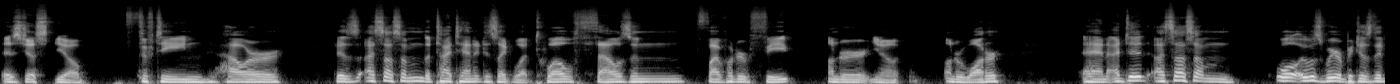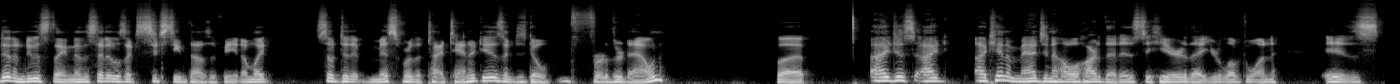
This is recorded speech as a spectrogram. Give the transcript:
is just, you know, 15 hour because I saw some the Titanic is like what twelve thousand five hundred feet under you know underwater, and I did I saw something. Well, it was weird because they did a news thing and they said it was like sixteen thousand feet. I'm like, so did it miss where the Titanic is and just go further down? But I just I I can't imagine how hard that is to hear that your loved one is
